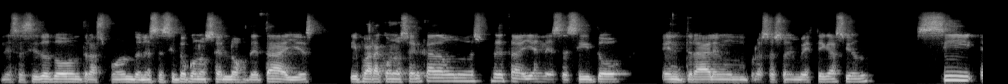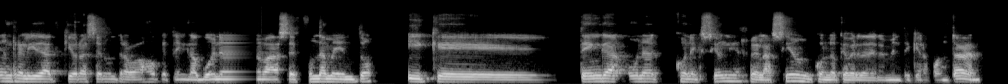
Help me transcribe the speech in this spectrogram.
necesito todo un trasfondo, necesito conocer los detalles y para conocer cada uno de esos detalles necesito entrar en un proceso de investigación si en realidad quiero hacer un trabajo que tenga buena base, fundamento y que tenga una conexión y relación con lo que verdaderamente quiero contar.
